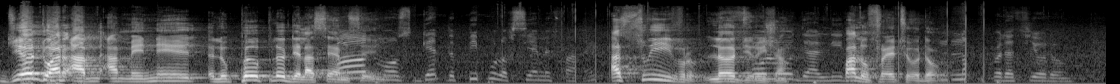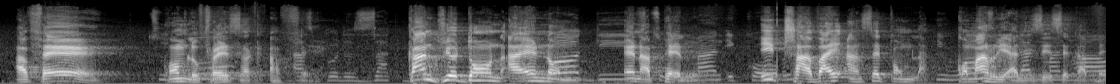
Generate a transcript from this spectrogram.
Dieu doit am- amener le peuple de la CMC à suivre leur dirigeant, pas le frère Théodore, à faire comme le frère Zach a fait. Quand Dieu donne à un homme un appel, il travaille en cet homme-là. Comment réaliser cet appel?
